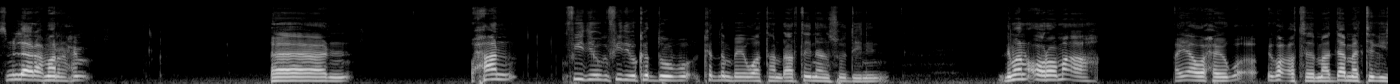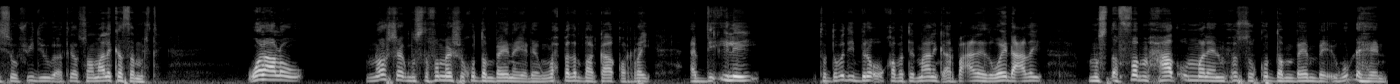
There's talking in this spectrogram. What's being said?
bismi illahi raxmaan raxiim waxaan videoga video ka duubo ka dambeeya waataan dhaartay inaan soo deynin niman oromo ah ayaa waxay iga codsadeen maadaamaa tegeyso videoga adkaa soomaali ka samartay. Walaalow noo sheeg mustafa meeshuu ku dambeynaya dheen wax badan baan kaa qoray cabdi iley toddobadii biro u qabatay maalinka arbacadeed way dhacday. Mustafa maxaad u maleen muxuuse ku dambeyn bay igu dhaheen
